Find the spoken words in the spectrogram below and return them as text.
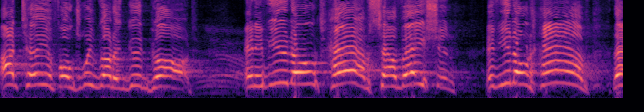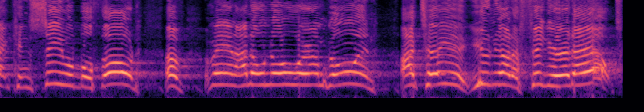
I tell you, folks, we've got a good God. And if you don't have salvation, if you don't have that conceivable thought of, man, I don't know where I'm going, I tell you, you got to figure it out.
